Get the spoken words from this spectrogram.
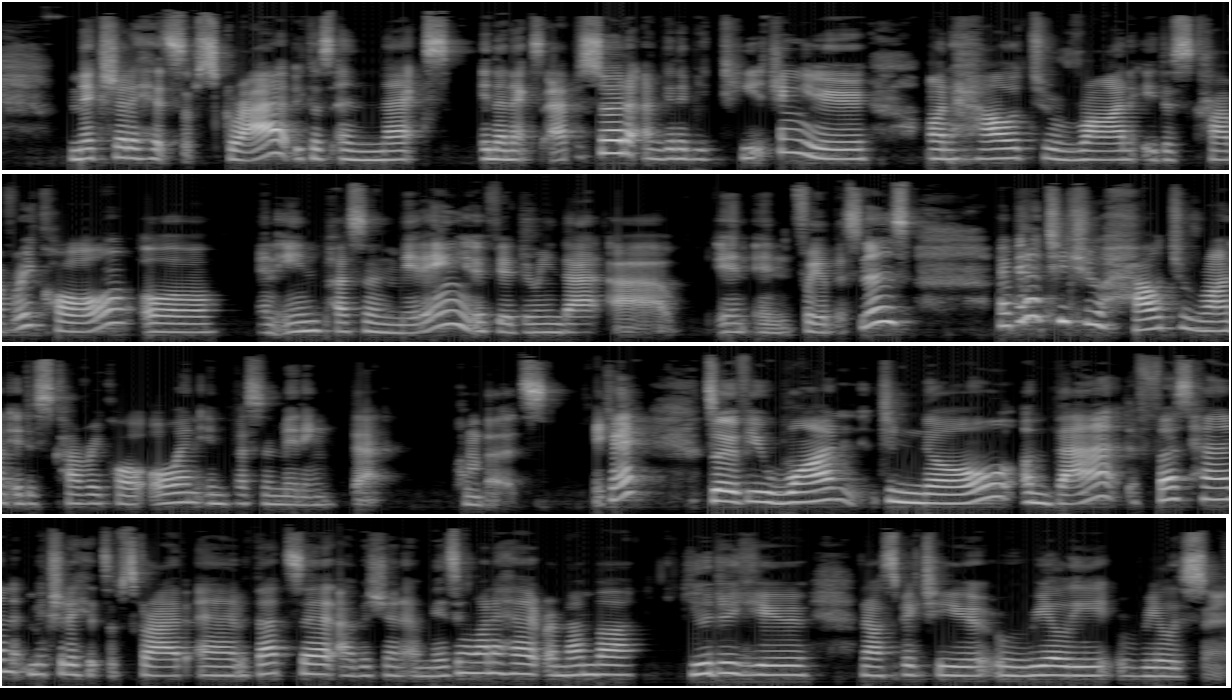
make sure to hit subscribe because in next in the next episode, I'm going to be teaching you on how to run a discovery call or an in-person meeting if you're doing that uh, in, in for your business. I'm going to teach you how to run a discovery call or an in-person meeting that converts. Okay, so if you want to know on that firsthand, make sure to hit subscribe. And with that said, I wish you an amazing one ahead. Remember, you do you, and I'll speak to you really, really soon.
